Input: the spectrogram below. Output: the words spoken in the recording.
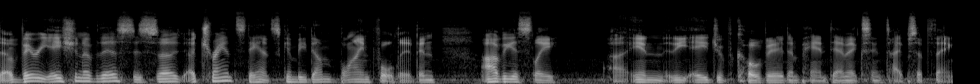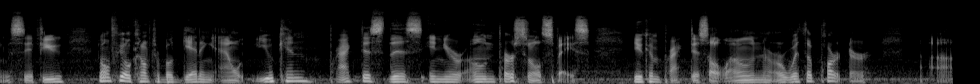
a variation of this is a, a trance dance can be done blindfolded, and obviously, uh, in the age of COVID and pandemics and types of things, if you don't feel comfortable getting out, you can practice this in your own personal space. You can practice alone or with a partner, uh,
